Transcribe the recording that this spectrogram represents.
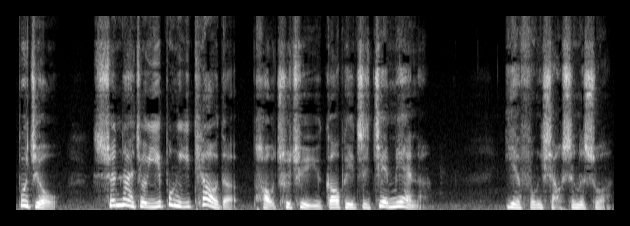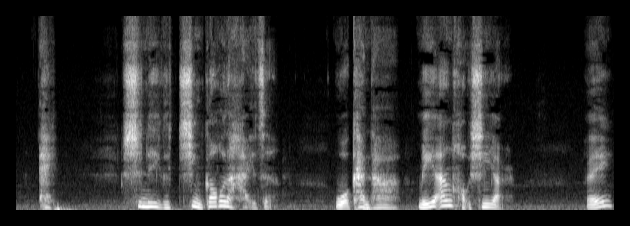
不久，孙娜就一蹦一跳的跑出去与高培志见面了。叶枫小声的说：“哎，是那个姓高的孩子，我看他没安好心眼儿。”哎。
